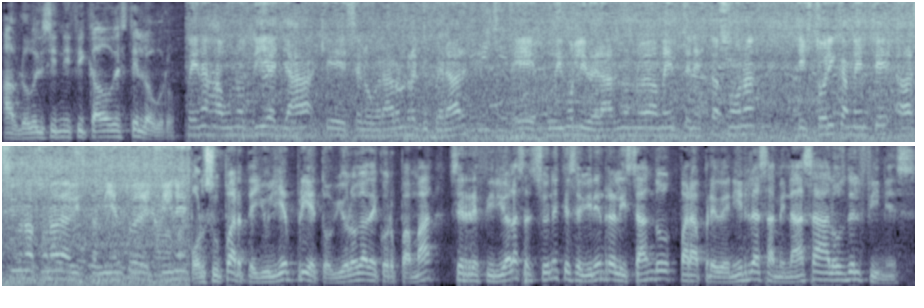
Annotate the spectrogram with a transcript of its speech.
habló del significado de este logro. Apenas a unos días ya que se lograron recuperar, eh, pudimos liberarnos nuevamente en esta zona que históricamente ha sido una zona de avistamiento de delfines. Por su parte, Juliet Prieto, bióloga de Corpamá, se refirió a las acciones que se vienen realizando para prevenir las amenazas a los delfines.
